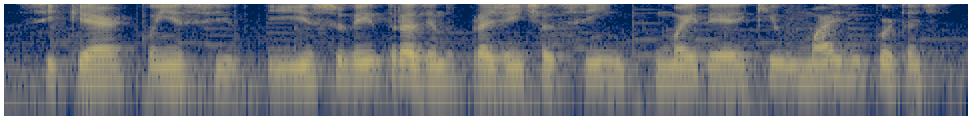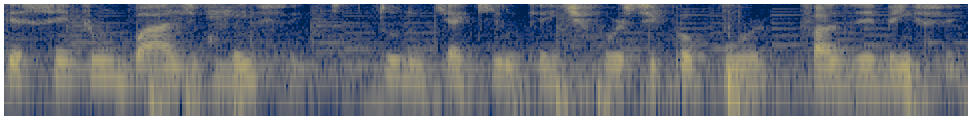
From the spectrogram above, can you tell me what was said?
sequer conhecido. E isso veio trazendo para gente assim uma ideia que o mais importante é ter sempre um básico bem feito tudo que aquilo que a gente for se propor fazer bem feito.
